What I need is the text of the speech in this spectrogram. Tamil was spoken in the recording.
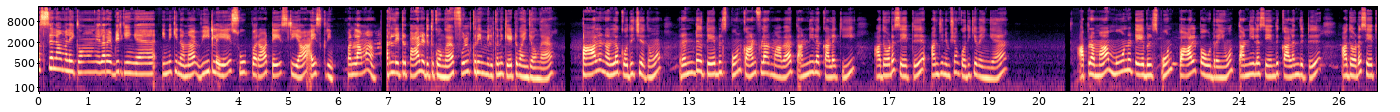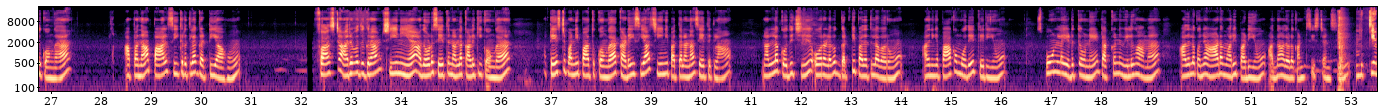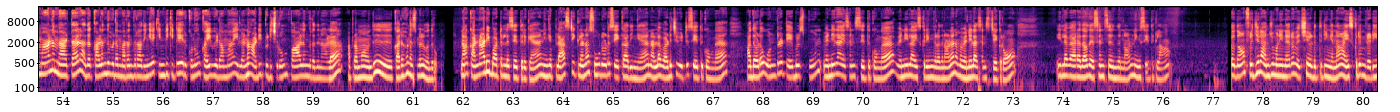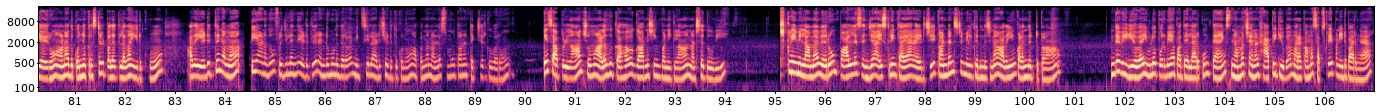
அஸ்ஸலாமு அலைக்கும். எல்லோரும் எப்படி இருக்கீங்க? இன்றைக்கி நம்ம வீட்டிலையே சூப்பராக டேஸ்டியாக ஐஸ்கிரீம் பண்ணலாமா? அரை லிட்டர் பால் எடுத்துக்கோங்க. ஃபுல் க்ரீம் மில்க்குன்னு கேட்டு வாங்கிக்கோங்க. பால் நல்லா கொதித்ததும் ரெண்டு டேபிள் ஸ்பூன் கார்ன்ஃப்ளவர் மாவை தண்ணியில் கலக்கி அதோடு சேர்த்து அஞ்சு நிமிஷம் கொதிக்க வைங்க. அப்புறமா மூணு டேபிள் ஸ்பூன் பால் பவுடரையும் தண்ணியில் சேர்ந்து கலந்துட்டு அதோட சேர்த்துக்கோங்க. அப்போ தான் பால் சீக்கிரத்தில் கட்டியாகும். ஃபர்ஸ்ட்டு அறுபது கிராம் சீனியை அதோடு சேர்த்து நல்லா கலக்கிக்கோங்க. டேஸ்ட்டு பண்ணி பார்த்துக்கோங்க. கடைசியாக சீனி பத்தலைன்னா சேர்த்துக்கலாம். நல்லா கொதித்து ஓரளவு கட்டி பதத்தில் வரும். அது நீங்கள் பார்க்கும்போதே தெரியும். ஸ்பூனில் எடுத்தோடனே டக்குன்னு விழுகாமல் அதில் கொஞ்சம் ஆடை மாதிரி படியும். அதுதான் அதோட கன்சிஸ்டன்சி முக்கியமான மேட்டர் அதை கலந்து விட மறந்துடாதீங்க கிண்டிக்கிட்டே இருக்கணும் கை விடாமல் இல்லைன்னா அடி பிடிச்சிரும் பாலுங்கிறதுனால. அப்புறமா வந்து கருகன ஸ்மெல் வந்துடும் நான் கண்ணாடி பாட்டிலில் சேர்த்துருக்கேன். நீங்கள் பிளாஸ்டிக்லனா சூடோடு சேர்க்காதீங்க. நல்லா வடித்து விட்டு சேர்த்துக்கோங்க. அதோட ஒன்றரை டேபிள் ஸ்பூன் வெண்ணிலா எசன்ஸ் சேர்த்துக்கோங்க வெண்ணிலா ஐஸ்கிரீம்ங்கிறதுனால நம்ம வெண்ணிலா எசன்ஸ் சேர்க்குறோம். இல்லை வேறு ஏதாவது எசன்ஸ் இருந்ததுனாலும் நீங்கள் சேர்த்துக்கலாம். தான் ஃப்ரிட்ஜில் அஞ்சு மணி நேரம் வச்சு எடுத்துட்டிங்கன்னா ஐஸ்கிரீம் ரெடி ஆயிரும். ஆனால் அது கொஞ்சம் கிறிஸ்டல் பதத்தில் தான் இருக்கும். அதை எடுத்து நம்ம டீயானதும் ஃப்ரிட்ஜிலேருந்து எடுத்து ரெண்டு மூணு தடவை மிக்சியில் அடித்து எடுத்துக்கணும். அப்போ தான் நல்ல ஸ்மூத்தான டெக்ஸ்சருக்கு வரும். இதே சாப்பிட்லாம். சும்மா அழகுக்காக கார்னிஷிங் பண்ணிக்கலாம். நட்ஸை தூவி. ஐஸ்கிரீம் இல்லாமல் வெறும் பாலில் செஞ்ச ஐஸ்கிரீம் தயாராகிடுச்சு கண்டென்ஸ்டு மில்க் இருந்துச்சுன்னா அதையும் கலந்துட்டுருக்கலாம் இந்த வீடியோவை இவ்வளோ பொறுமையாக பார்த்த எல்லாருக்கும் தேங்க்ஸ் நம்ம சேனல் ஹாப்பி டியூபை மறக்காமல் சப்ஸ்கிரைப் பண்ணிவிட்டு பாருங்கள்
